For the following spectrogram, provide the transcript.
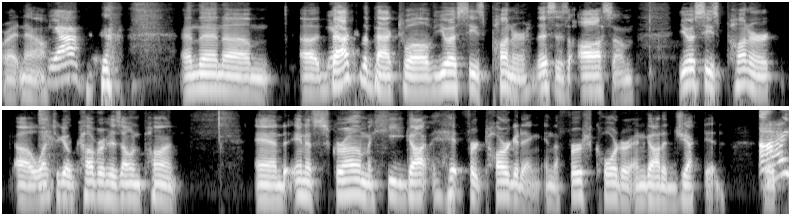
right now. Yeah. and then um, uh, yeah. back to the Pac-12, USC's punter. This is awesome. USC's punter uh, went to go cover his own punt and in a scrum he got hit for targeting in the first quarter and got ejected. I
